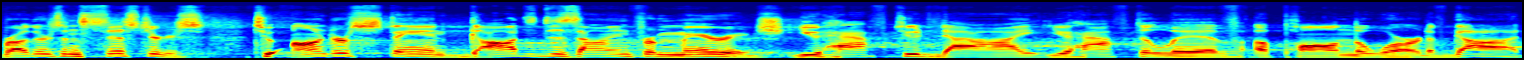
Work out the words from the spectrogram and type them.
Brothers and sisters, to understand God's design for marriage, you have to die, you have to live upon the Word of God.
